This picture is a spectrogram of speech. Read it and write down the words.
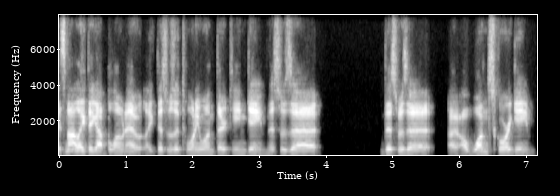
it's not like they got blown out. Like this was a 21-13 game. This was a this was a a, a one score game.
